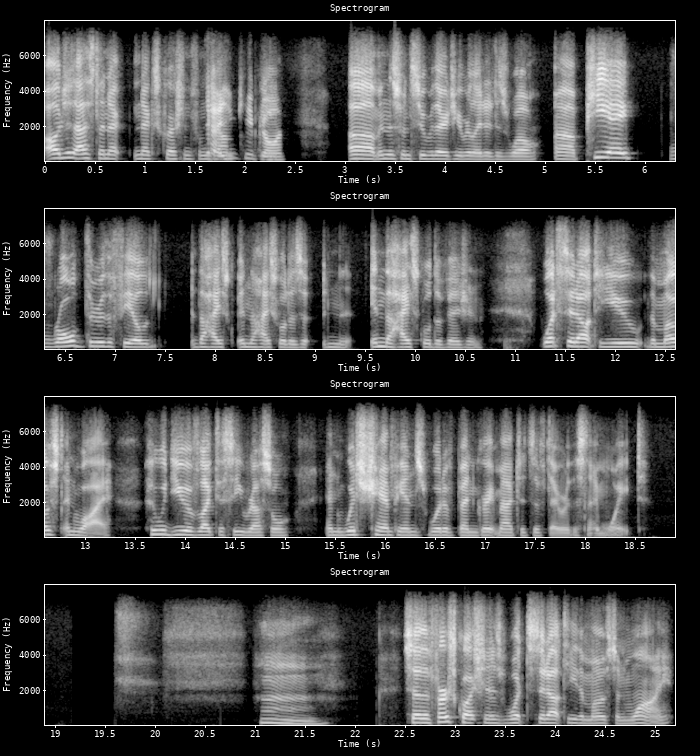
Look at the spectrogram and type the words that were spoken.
I'll just ask the ne- next question from the Yeah, John. you keep going. Um, and this one's Super Thirty Two related as well. Uh, PA rolled through the field the high school in the high school in the, in the high school division. What stood out to you the most and why? Who would you have liked to see wrestle? And which champions would have been great matches if they were the same weight? Hmm. So the first question is what stood out to you the most and why?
